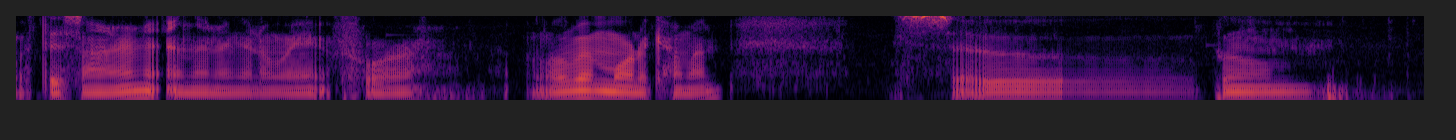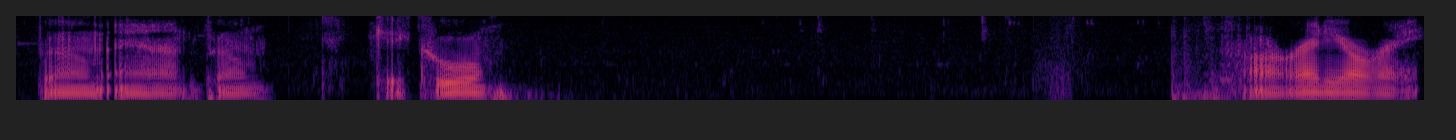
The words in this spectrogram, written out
with this iron, and then I'm going to wait for a little bit more to come in. So, boom, boom, and boom. Okay, cool. Alrighty, alright.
